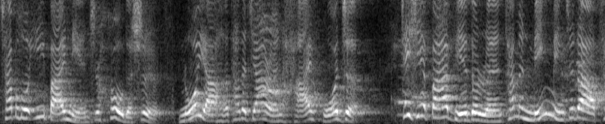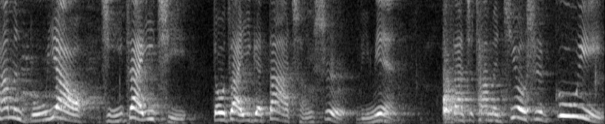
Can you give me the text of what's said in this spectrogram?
差不多一百年之后的事。挪亚和他的家人还活着，这些巴别的人，他们明明知道他们不要挤在一起，都在一个大城市里面，但是他们就是故意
